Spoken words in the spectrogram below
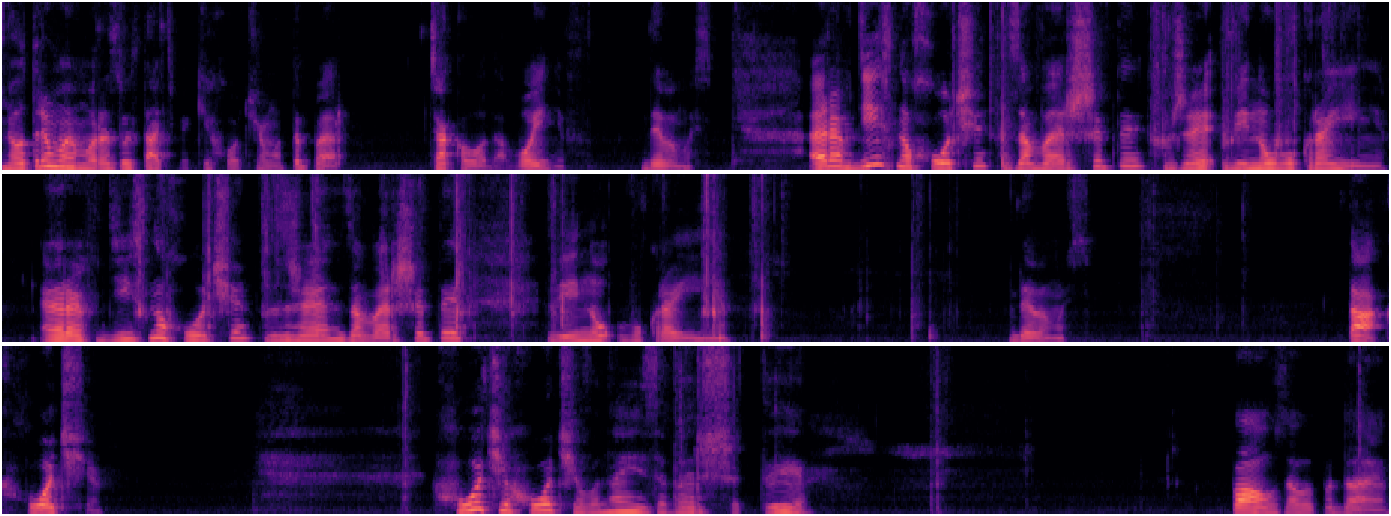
Не отримуємо результатів, які хочемо. Тепер ця колода воїнів. Дивимось. РФ дійсно хоче завершити вже війну в Україні. РФ дійсно хоче вже завершити війну в Україні. Дивимось. Так, хоче. Хоче, хоче вона і завершити. Пауза випадає.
